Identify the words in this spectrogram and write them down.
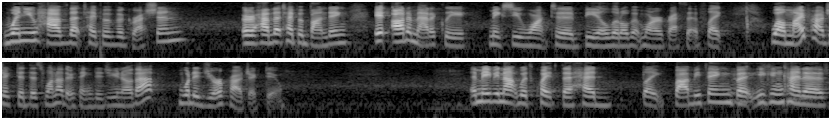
when you have that type of aggression or have that type of bonding, it automatically makes you want to be a little bit more aggressive. Like, well, my project did this one other thing. Did you know that? What did your project do? And maybe not with quite the head like Bobby thing, but you can kind of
